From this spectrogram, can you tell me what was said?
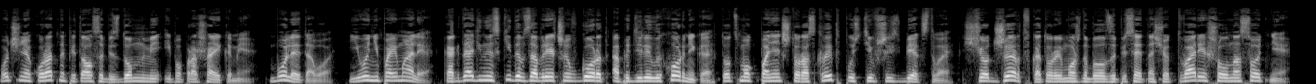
Очень аккуратно питался бездомными и попрошайками. Более того, его не поймали. Когда один из кидов, забредших в город, определил их хорника, тот смог понять, что раскрыт, пустившись в бегство. Счет жертв, которые можно было записать на счет твари, шел на сотни.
